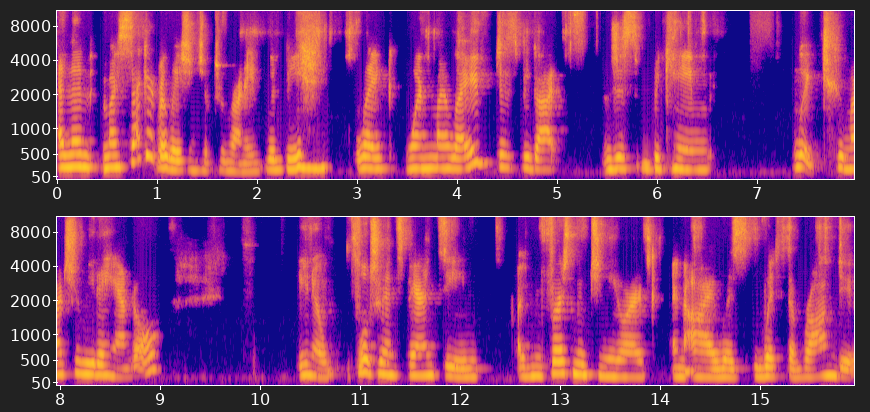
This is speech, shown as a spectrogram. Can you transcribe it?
And then my second relationship to running would be like when my life just begot just became like too much for me to handle. You know, full transparency. I first moved to New York and I was with the wrong dude,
